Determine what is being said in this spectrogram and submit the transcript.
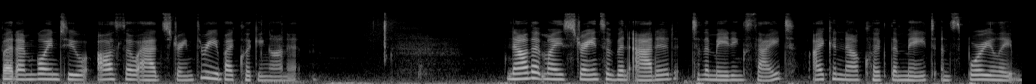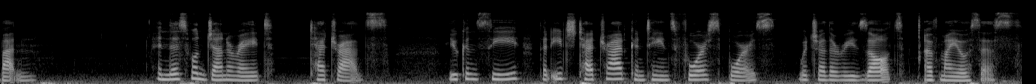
but I'm going to also add strain 3 by clicking on it. Now that my strains have been added to the mating site, I can now click the Mate and Sporulate button. And this will generate tetrads. You can see that each tetrad contains four spores, which are the result of meiosis.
